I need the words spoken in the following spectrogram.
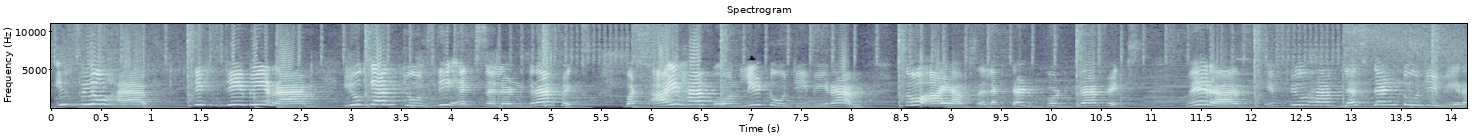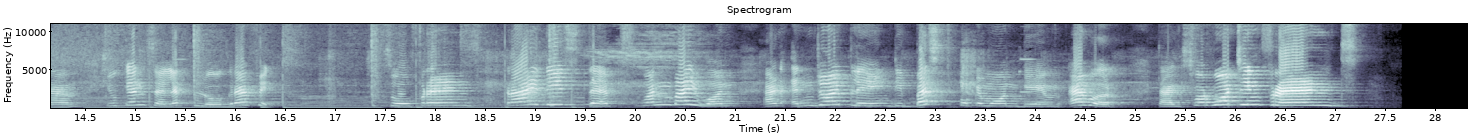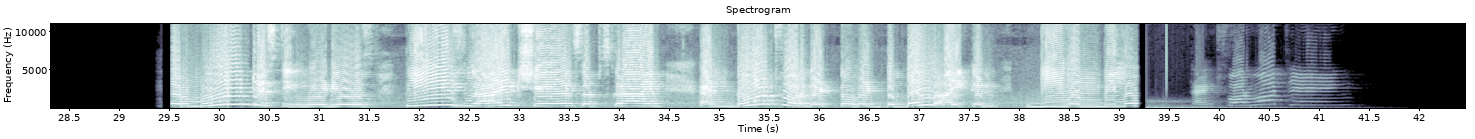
If you have 6 GB RAM, you can choose the excellent graphics. But I have only 2 GB RAM, so I have selected good graphics. Whereas if you have less than 2 GB RAM, you can select low graphics. So friends, try these steps one by one and enjoy playing the best Pokemon game ever. Thanks for watching friends. For more interesting videos, please like, share, subscribe and don't forget to hit the bell icon given below.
